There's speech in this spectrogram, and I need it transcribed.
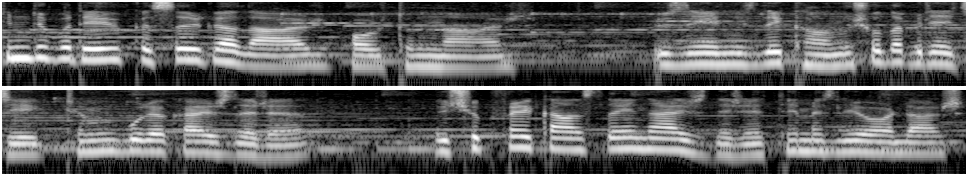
Şimdi bu dev kasırgalar, hortumlar, üzerinizde kalmış olabilecek tüm blokajları, düşük frekanslı enerjileri temizliyorlar.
